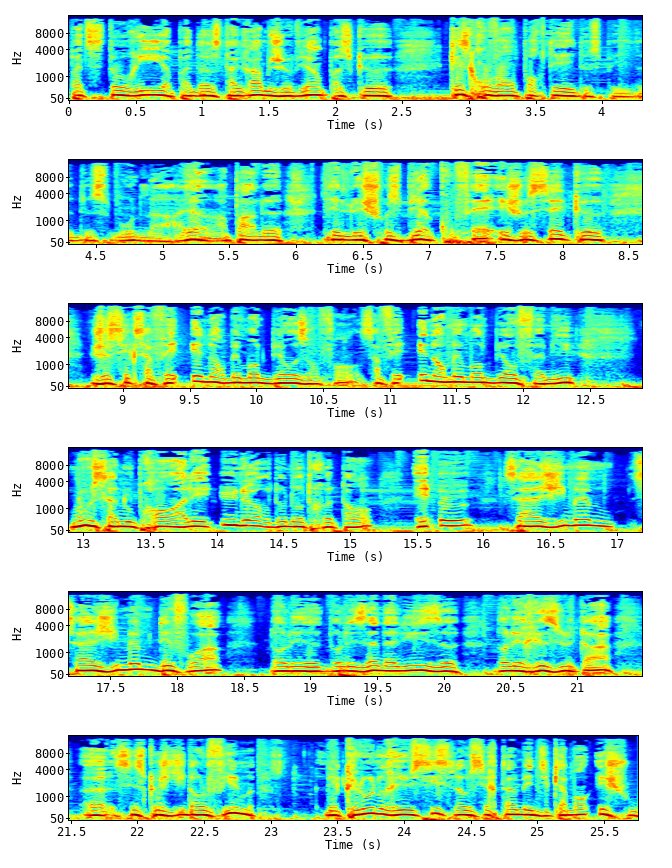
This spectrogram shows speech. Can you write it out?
Pas de story, il n'y a pas d'Instagram. Je viens parce que qu'est-ce qu'on va emporter de ce pays, de, de ce monde-là? Rien, à part le- les, les choses bien qu'on fait. Et je sais que je sais que ça fait énormément de bien aux enfants, ça fait énormément de bien aux familles. Nous, ça nous prend, allez, une heure de notre temps. Et eux, ça agit même, ça agit même des fois dans les, dans les analyses, dans les résultats. Euh, c'est ce que je dis dans le film. Les clowns réussissent là où certains médicaments échouent.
